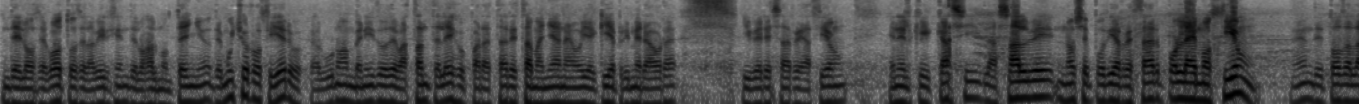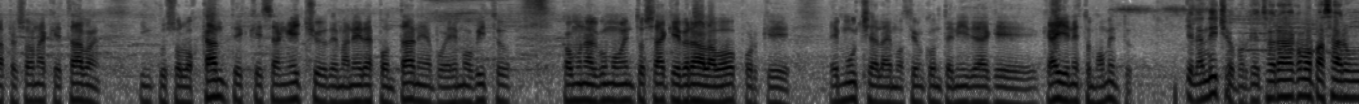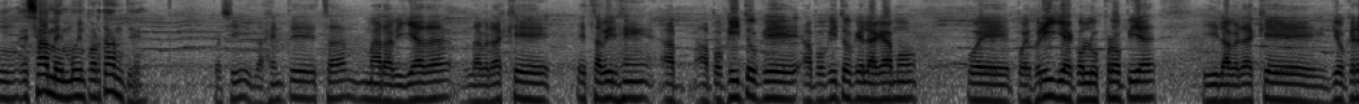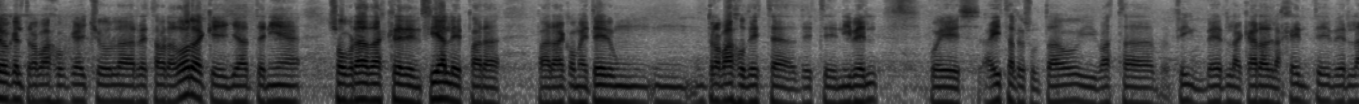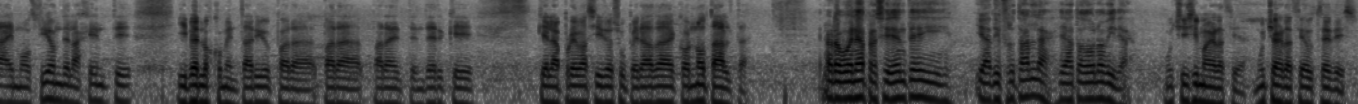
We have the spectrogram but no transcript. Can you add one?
de los devotos de la Virgen, de los almonteños, de muchos rocieros, que algunos han venido de bastante lejos para estar esta mañana hoy aquí a primera hora y ver esa reacción en el que casi la salve no se podía rezar por la emoción ¿eh? de todas las personas que estaban, incluso los cantes que se han hecho de manera espontánea, pues hemos visto cómo en algún momento se ha quebrado la voz porque es mucha la emoción contenida que, hay en estos momentos. ¿Qué le han dicho? Porque esto era como pasar un examen muy importante. Pues sí, la gente está maravillada. La verdad es que esta Virgen a, poquito que a poquito que le hagamos, pues pues brilla con luz propia y la verdad es que yo creo que el trabajo que ha hecho la restauradora, que ya tenía sobradas credenciales para, para acometer un, trabajo de, esta, de este nivel, pues ahí está el resultado y basta, en fin, ver la cara de la gente, ver la emoción de la gente y ver los comentarios para, para, para entender que, que la prueba ha sido superada con nota alta. Enhorabuena, presidente, y, y a disfrutarla, ya toda una vida. Muchísimas gracias, muchas gracias a ustedes.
